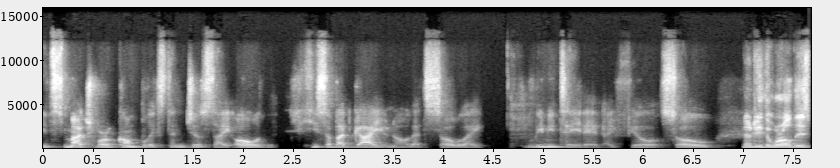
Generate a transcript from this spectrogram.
it's much more complex than just like oh he's a bad guy you know? That's so like limited i feel. So no dude the world is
